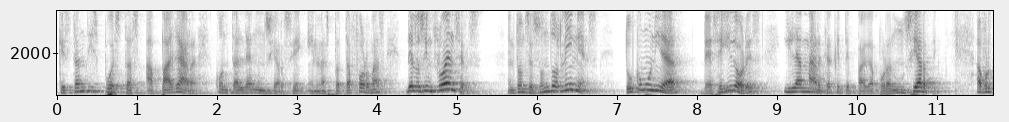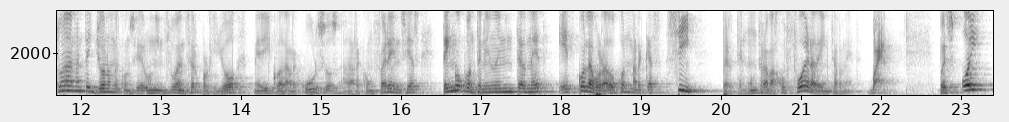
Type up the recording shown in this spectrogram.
que están dispuestas a pagar con tal de anunciarse en las plataformas de los influencers. Entonces son dos líneas, tu comunidad de seguidores y la marca que te paga por anunciarte. Afortunadamente yo no me considero un influencer porque yo me dedico a dar cursos, a dar conferencias, tengo contenido en internet, he colaborado con marcas, sí, pero tengo un trabajo fuera de internet. Bueno, pues hoy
